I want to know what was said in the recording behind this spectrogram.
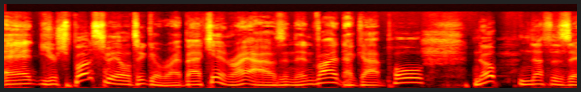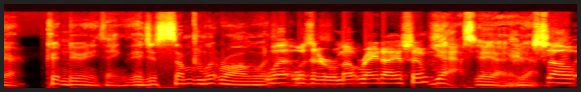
and you're supposed to be able to go right back in, right? I was in the invite, I got pulled. Nope, nothing's there. Couldn't do anything. It just something went wrong. Went what was it? A remote raid, I assume. Yes. Yeah. Yeah. Yeah. So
